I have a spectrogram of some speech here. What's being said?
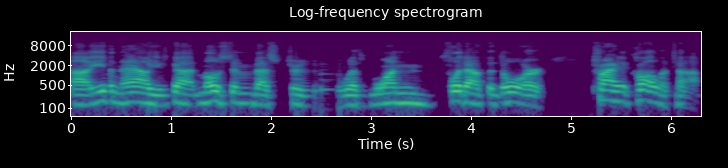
uh, even now you've got most investors with one foot out the door trying to call a top.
